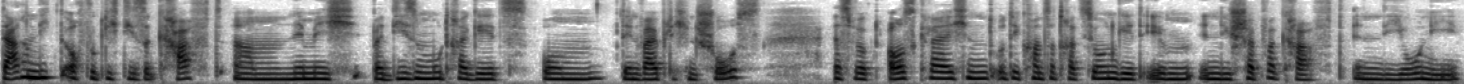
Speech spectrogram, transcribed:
darin liegt auch wirklich diese Kraft, ähm, nämlich bei diesem Mudra geht's um den weiblichen Schoß. Es wirkt ausgleichend und die Konzentration geht eben in die Schöpferkraft, in die Yoni.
